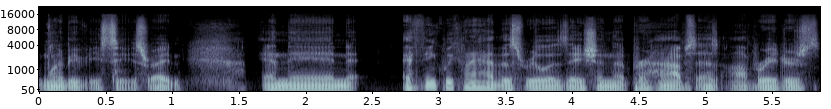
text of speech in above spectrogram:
want to be VCs, right? And then I think we kind of had this realization that perhaps as operators,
